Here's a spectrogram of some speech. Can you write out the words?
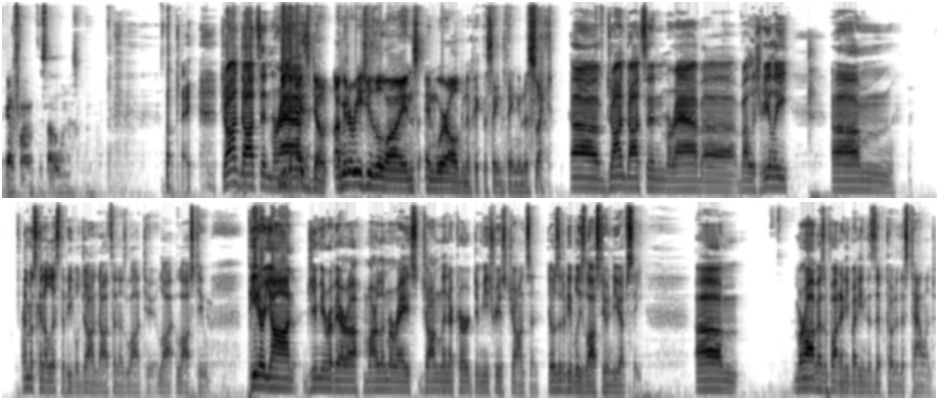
I gotta find what this other one is. Okay. John Dodson, Merab. you guys don't. I'm going to read you the lines, and we're all going to pick the same thing in this fight. uh, John Dodson, Merab, uh, Dvalishvili. Um, I'm just gonna list the people John Dodson has lost to. Lost to. Petr Yan, Jimmy Rivera, Marlon Moraes, John Lineker, Demetrious Johnson. Those are the people he's lost to in the UFC. Um, Merab hasn't fought anybody in the zip code of this talent.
